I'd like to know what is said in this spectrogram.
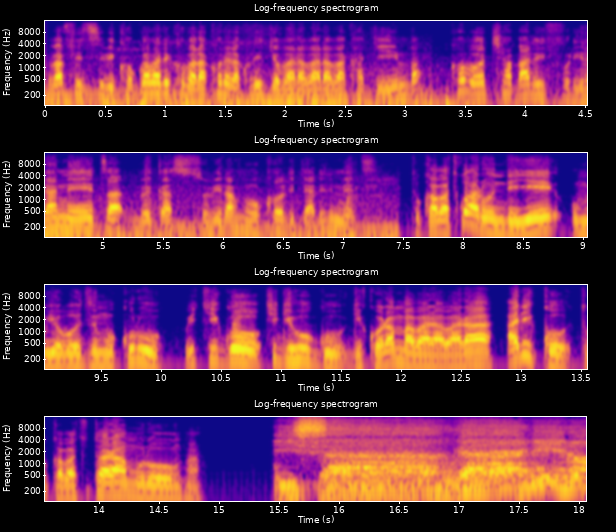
bafitse ibikorwa bariko barakorera kuri iryo barabara bakagimba ko boca barifurira neza bigasubira nk'uko ryari rimeze tukaba twarondeye umuyobozi mukuru w'ikigo cy'igihugu gikora amabarabara ariko tukaba tutaramuronka isanganiro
